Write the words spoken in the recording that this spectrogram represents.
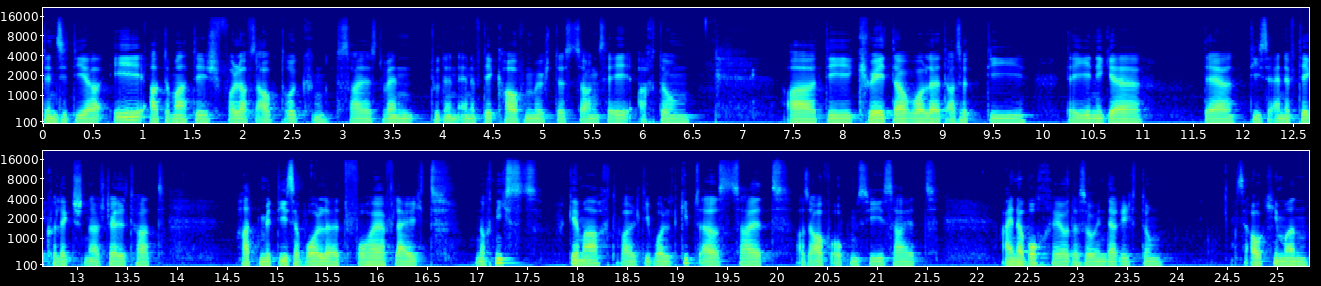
den sie dir eh automatisch voll aufs Auge drücken. Das heißt, wenn du den NFT kaufen möchtest, sagen sie, hey, Achtung, äh, die Creator Wallet, also die, derjenige, der diese NFT Collection erstellt hat, hat mit dieser Wallet vorher vielleicht noch nichts gemacht, weil die Wallet gibt es erst seit, also auf OpenSea seit einer Woche oder so in der Richtung. Ist auch jemand,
